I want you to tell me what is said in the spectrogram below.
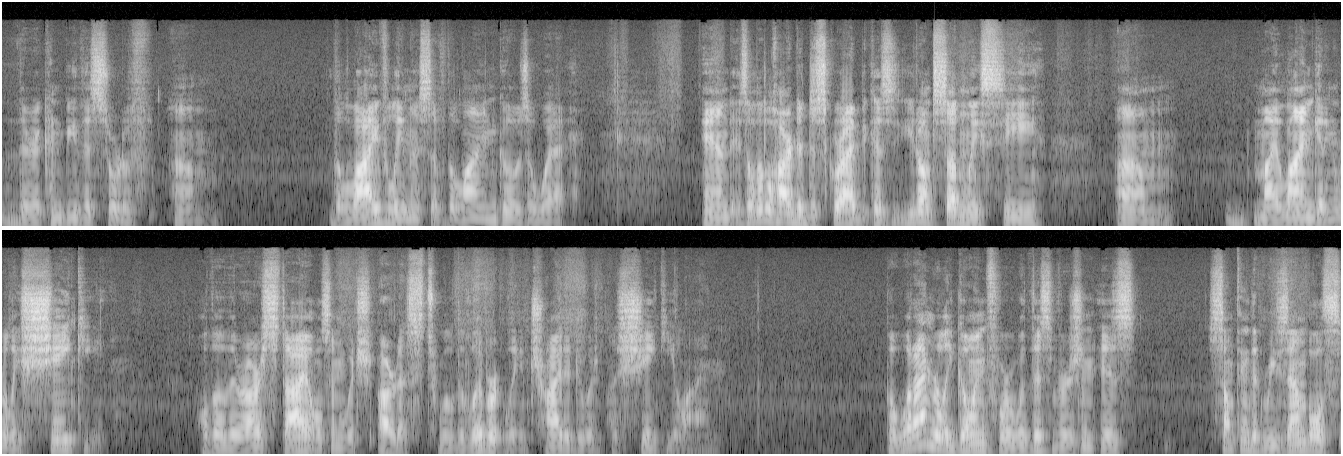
there can be this sort of um, the liveliness of the line goes away. And it's a little hard to describe because you don't suddenly see um, my line getting really shaky. Although there are styles in which artists will deliberately try to do a, a shaky line. But what I'm really going for with this version is something that resembles,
